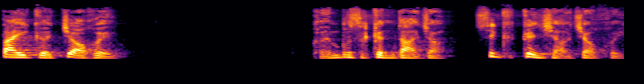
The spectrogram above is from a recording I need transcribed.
带一个教会？可能不是更大教。是一个更小教会。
